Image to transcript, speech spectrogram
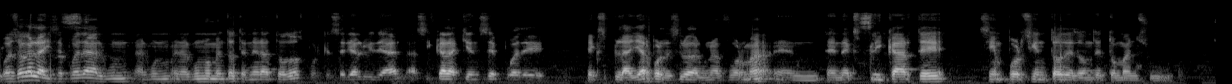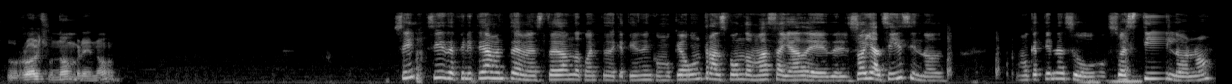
Pues ojalá y se pueda algún, algún, en algún momento tener a todos, porque sería lo ideal. Así cada quien se puede explayar, por decirlo de alguna forma, en, explicarte 100% de dónde toman su, rol, su nombre, ¿no? Sí, sí, definitivamente me estoy dando cuenta de que tienen como que un trasfondo más allá de, del soy así, sino como que tienen su, su estilo, ¿no?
